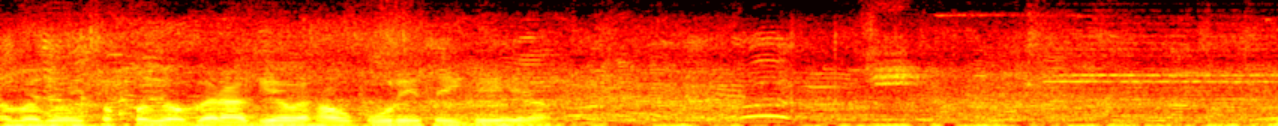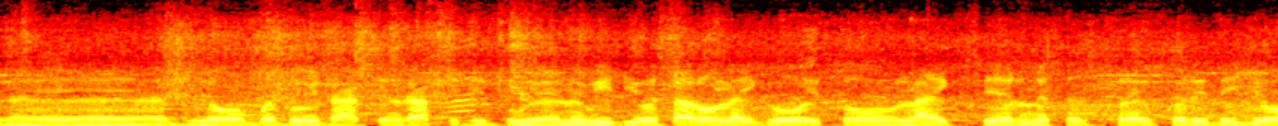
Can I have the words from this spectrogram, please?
તમે જોઈ શકો છો, ગરાગી હવે સાવ પૂરી થઈ ગઈ છે. એટલે જો બધું ઢાંકીને રાખી દીધું છે અને વીડિયો સારો લાગ્યો હોય તો લાઇક શેર ને સબસ્ક્રાઈબ કરી દેજો.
